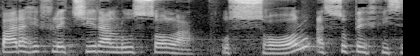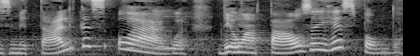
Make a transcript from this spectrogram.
para refletir a luz solar? O solo, as superfícies metálicas ou a água? Dê uma pausa e responda.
